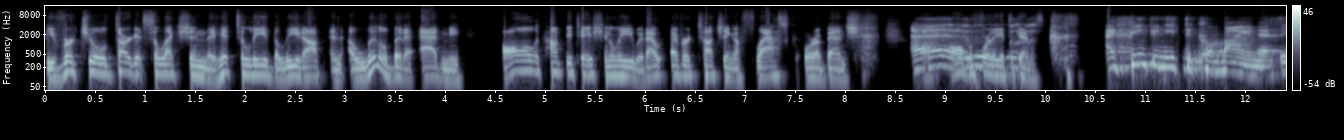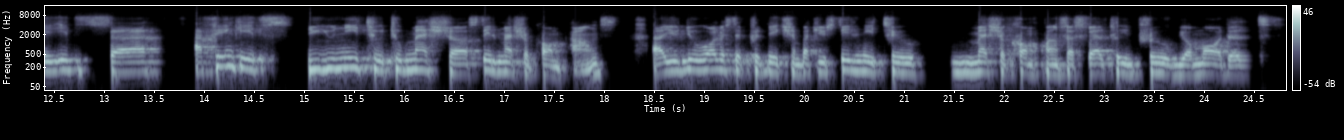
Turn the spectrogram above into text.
the virtual target selection, the hit to lead, the lead up, and a little bit of ADME, all computationally without ever touching a flask or a bench, all, all before they get to chemist. I think you need to combine it. It's, uh, I think it's, you, you need to, to measure, still measure compounds. Uh, you do always the prediction, but you still need to measure compounds as well to improve your models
